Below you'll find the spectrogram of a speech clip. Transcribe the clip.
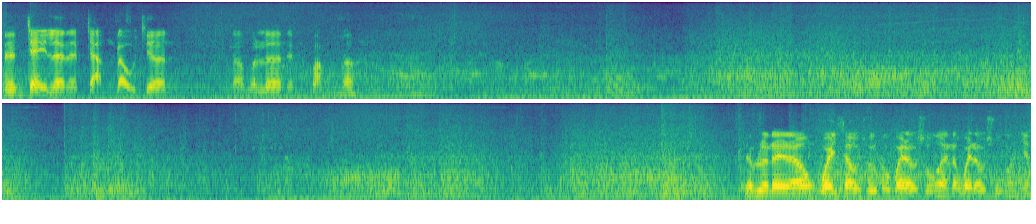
Để em chạy lên em chặn đầu trên nó mà lên em bắn nó. Em lên đây nó quay đầu xuống, nó quay đầu xuống rồi, nó quay đầu xuống rồi nha.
